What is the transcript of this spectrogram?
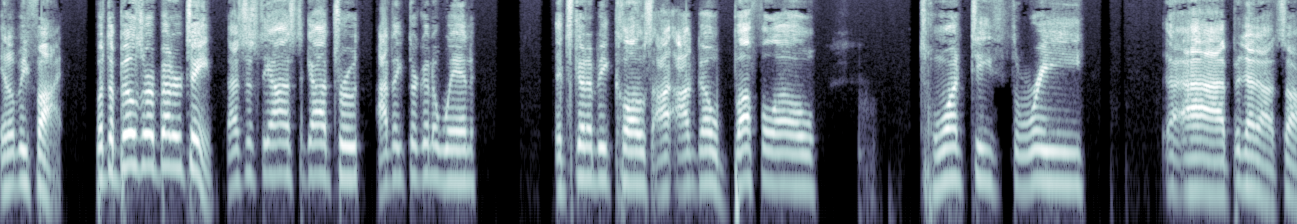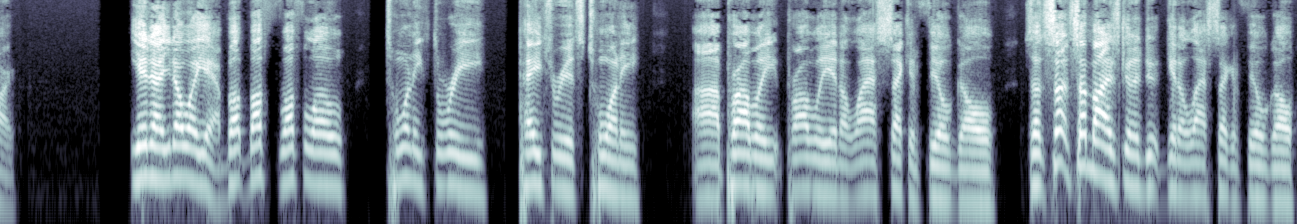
It'll be fine. But the Bills are a better team. That's just the honest to God truth. I think they're going to win. It's going to be close. I, will go Buffalo 23 uh, but no, no, sorry. You know, you know what? Yeah, but Buff, Buffalo twenty three, Patriots twenty. Uh, probably, probably in a last second field goal. So, so somebody's going to do get a last second field goal.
